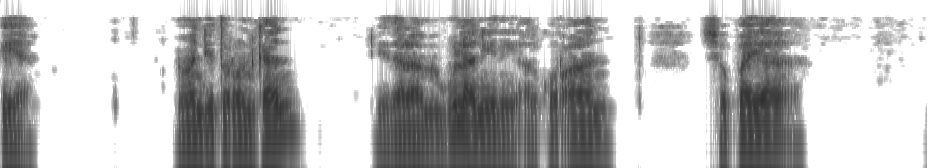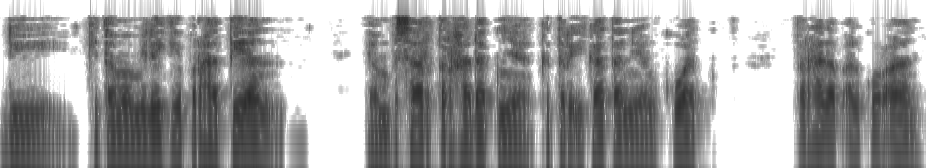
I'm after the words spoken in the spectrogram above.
Iya. Memang diturunkan di dalam bulan ini Al-Quran supaya di kita memiliki perhatian yang besar terhadapnya, keterikatan yang kuat terhadap Al-Quran.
